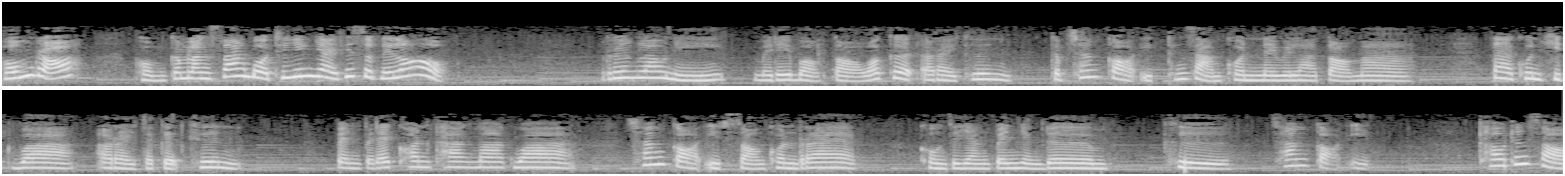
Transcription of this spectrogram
ผมเหรอ ผมกำลังสร้างโบสถ์ที่ยิ่งใหญ่ที่สุดในโลก เรื่องเล่านี้ไม่ได้บอกต่อว่าเกิดอะไรขึ้นกับช่างก่ออิฐทั้งสามคนในเวลาต่อมา แต่คุณคิดว่าอะไรจะเกิดขึ้น เป็นไปได้ค่อนข้างมากว่า ช่างก่ออิฐสองคนแรก คงจะยังเป็นอย่างเดิม คือ ช่างก่ออิฐ เขาทั้งสอ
